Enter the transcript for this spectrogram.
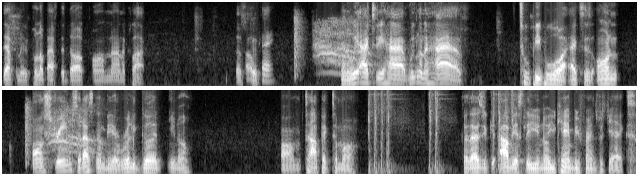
Definitely pull up after dark um nine o'clock. That's good. Okay. And we actually have we're gonna have two people who are exes on on stream, so that's gonna be a really good, you know, um topic tomorrow. Because as you obviously you know you can't be friends with your ex.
